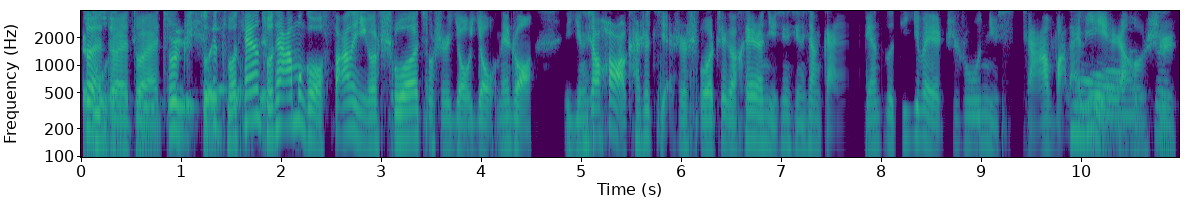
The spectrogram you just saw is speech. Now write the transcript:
对对对，就是昨天昨天阿木给我发了一个说，就是有有那种营销号开始解释说，这个黑人女性形象改编自第一位蜘蛛女侠瓦莱丽，然后是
